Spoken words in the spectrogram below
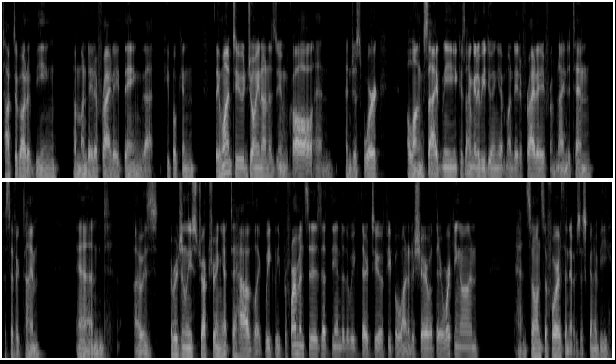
talked about it being a Monday to Friday thing that people can if they want to join on a Zoom call and and just work alongside me because I'm going to be doing it Monday to Friday from 9 to 10 Pacific time. And I was originally structuring it to have like weekly performances at the end of the week there too if people wanted to share what they're working on and so on and so forth and it was just going to be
